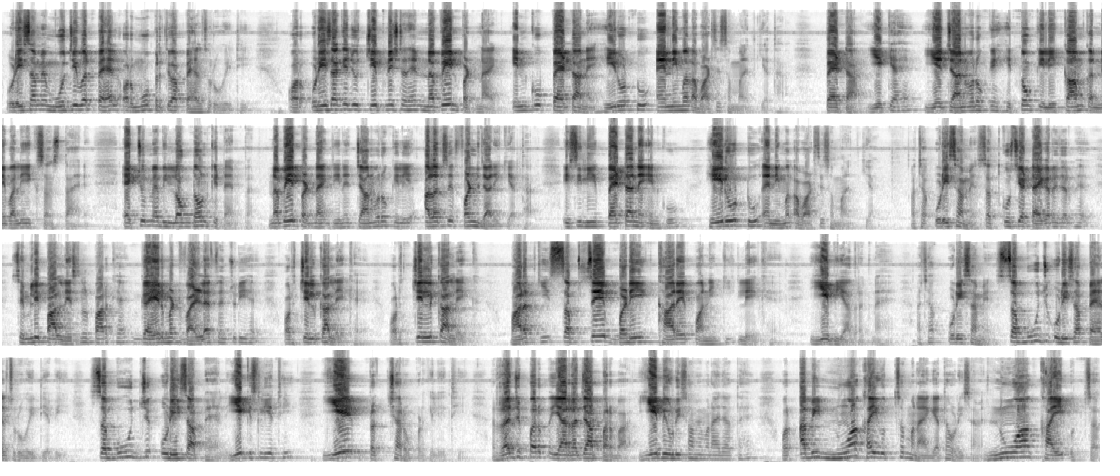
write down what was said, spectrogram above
उड़ीसा में मोजीवन पहल और मोह प्रतिभा पहल शुरू हुई थी। और उड़ीसा के जो चीफ मिनिस्टर हैं, नवीन पटनायक, इनको पैटा ने हीरो टू एनिमल अवार्ड से सम्मानित किया था। पैटा, ये क्या है? ये जानवरों के हितों के लिए काम करने वाली एक संस्था है। एक्चुअल में अभी लॉकडाउन के टाइम पर नवीन पटनायक जी ने जानवरों के लिए अलग से फंड जारी किया था। इसीलिए पैटा ने इनको हीरो टू एनिमल अवार्ड से सम्मानित किया। अच्छा उड़ीसा में सतकोसिया टाइगर रिज़र्व है। सिमलीपाल नेशनल पार्क है गहिरमठ वाइल्ड लाइफ सेंचुरी है और चिल्का लेक है। और चिल्का लेक भारत की सबसे बड़ी खारे पानी की लेक है। ये भी याद रखना है। अच्छा उड़ीसा में सबूज उड़ीसा पहल शुरू हुई थी अभी। सबूज उड़ीसा पहल, ये किस लिए थी? ये वृक्षारोपण के लिए थी। रज पर्व या रजा पर्वा, ये भी उड़ीसा में मनाया जाता है। और अभी नुआखाई उत्सव मनाया गया था उड़ीसा में। नुआखाई उत्सव।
